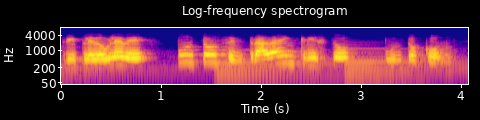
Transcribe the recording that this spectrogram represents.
www.centradaencristo.com.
